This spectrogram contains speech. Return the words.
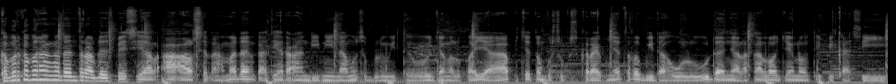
kabar-kabar hangat dan terupdate spesial A. Alset Ahmad dan Kak Tiara Andini. Namun sebelum itu jangan lupa ya pencet tombol subscribe-nya terlebih dahulu Dan nyalakan lonceng notifikasi.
